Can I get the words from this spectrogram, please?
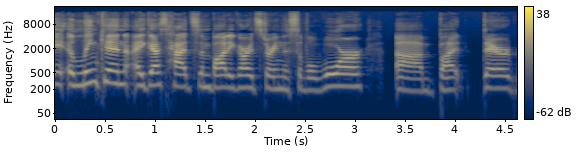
i- Lincoln, I guess, had some bodyguards during the Civil War, um, but they're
